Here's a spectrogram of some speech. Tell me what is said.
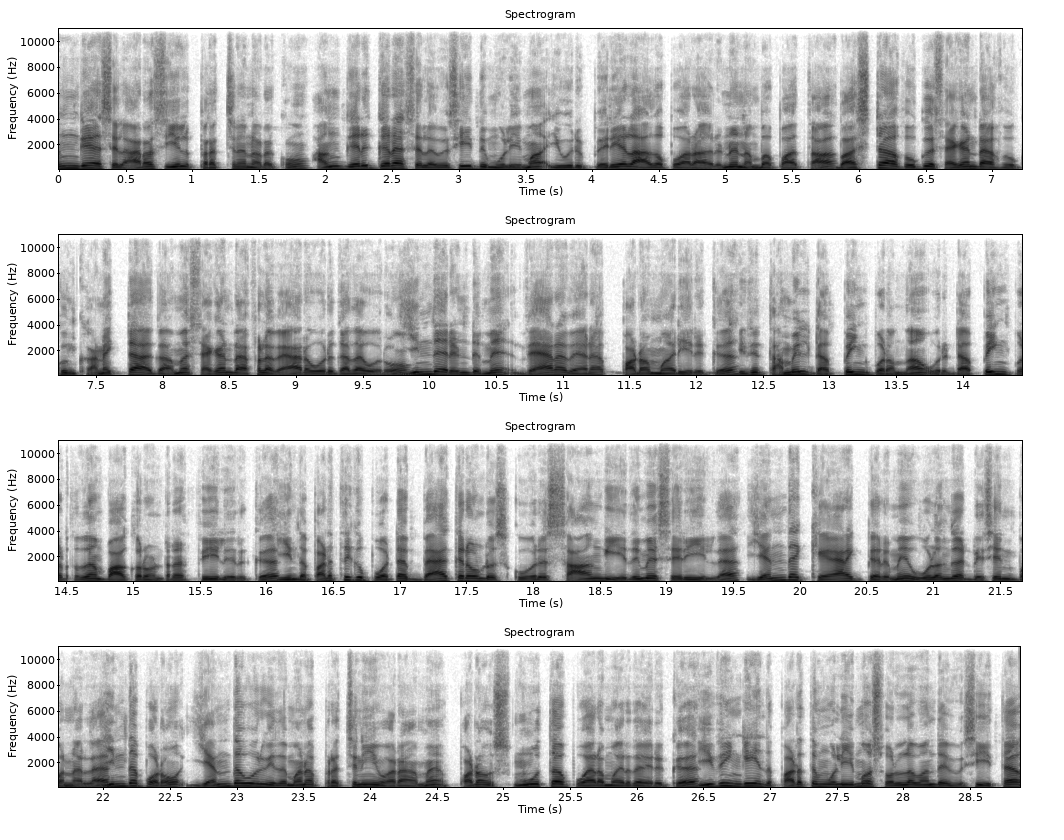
அங்க சில அரசியல் பிரச்சனை நடக்கும். அங்க இருக்கிற சில விஷயத்து மூலியமா இவர் பெரியலா ஆக போறாருன்னு நம்ம பார்த்தா பஸ் ஸ்டாஃபுக்கும் செகண்ட் ஹாஃபுக்கும் கனெக்ட் ஆகாம செகண்ட் ஹாஃப்ல வேற ஒரு கதை வரும். இந்த ரெண்டுமே வேற வேற படம் மாதிரி இருக்கு. இது தமிழ் டப்பிங் படம் தான். ஒரு டப்பிங் படத்தை தான் பாக்குறோன்ற ஃபீல் இருக்கு. இந்த படத்துக்கு போட்ட பேக்ரவுண்ட் ஸ்கோர் சாங் எதுவுமே சரியில்லை. எந்த கேரக்டருமே ஒழுங்கா டிசைன் பண்ணல. இந்த படம் எந்த ஒரு விதமான பிரச்சனையும் வராம படம் ஸ்மூத்தா போற மாதிரி தான் இருக்கு. இவங்க இந்த படத்து மூலியமா சொல்ல வந்த விஷயத்த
